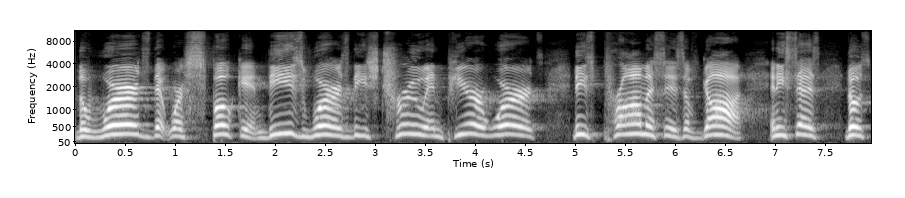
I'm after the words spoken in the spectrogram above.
the words that were spoken. These words, these true and pure words, these promises of God. And he says, those,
